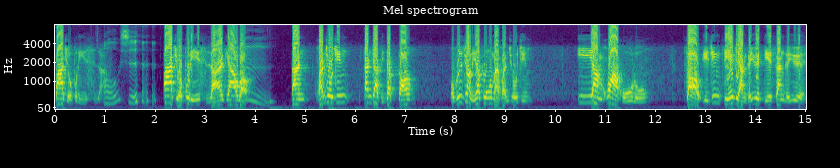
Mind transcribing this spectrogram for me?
八九不离十啊。哦，是，八九不离十啊，来听好不好？嗯，但环球金单价比较高，我不是叫你要跟我买环球金。一样画葫芦，早已经跌两个月，跌三个月，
